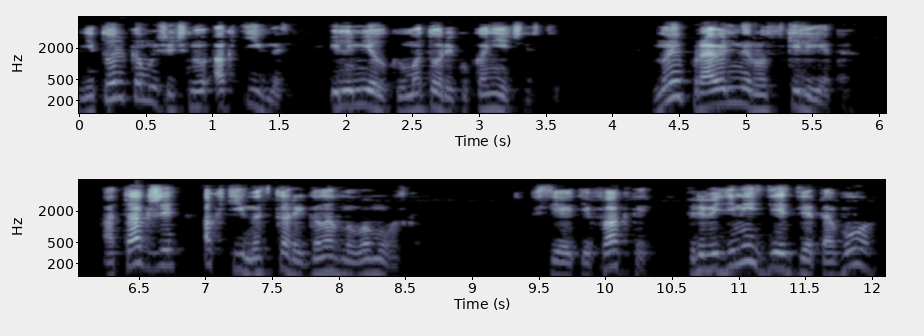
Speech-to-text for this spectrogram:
не только мышечную активность или мелкую моторику конечностей, но и правильный рост скелета, а также активность коры головного мозга. Все эти факты приведены здесь для того,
